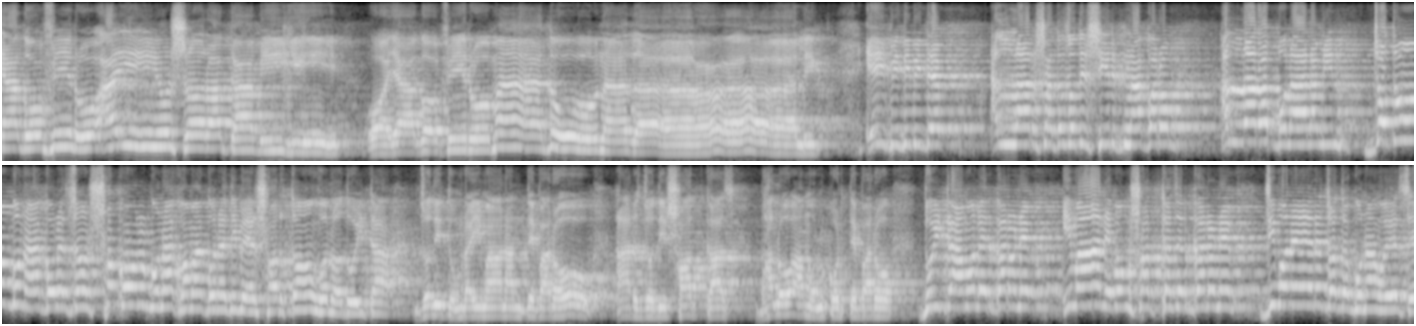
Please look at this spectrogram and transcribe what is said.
ইয়াগফিরু আইয়ুশরাকা বিহি ওয়া ইয়াগফিরু মা দুনা যালিক এই পৃথিবীতে আল্লাহর সাথে যদি শিরক না করো, আল্লাহ রব্বুল আলামিন যত গুনাহ করেছ, সকল গুনাহ ক্ষমা করে দিবে। শর্ত হলো দুইটা, যদি তোমরা ঈমান আনতে পারো আর যদি সৎ কাজ, ভালো আমল করতে পারো। দুইটা আমলের কারণে, ঈমান এবং সৎ কাজের কারণে জীবনের গুনাহ হয়েছে,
